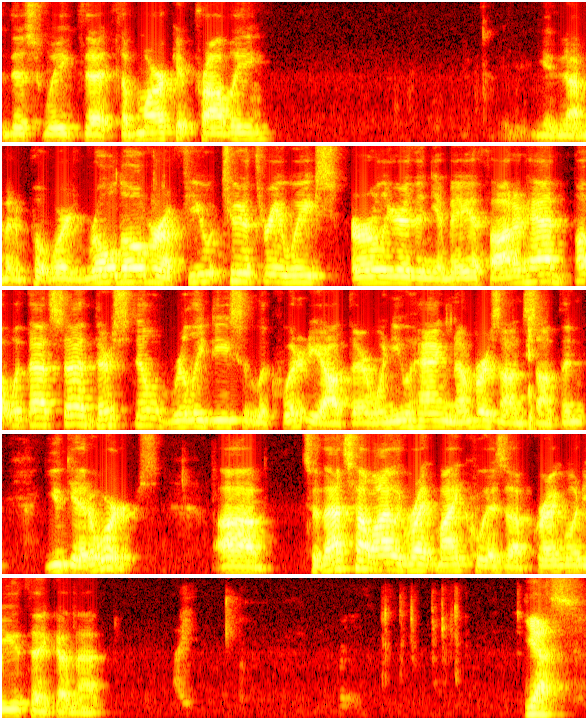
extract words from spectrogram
this week that the market probably, you know, I'm going to put word rolled over a few two to three weeks earlier than you may have thought it had. But with that said, there's still really decent liquidity out there. When you hang numbers on something, you get orders. Uh, so that's how I would write my quiz up. Gregg, what do you think on that? yes.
